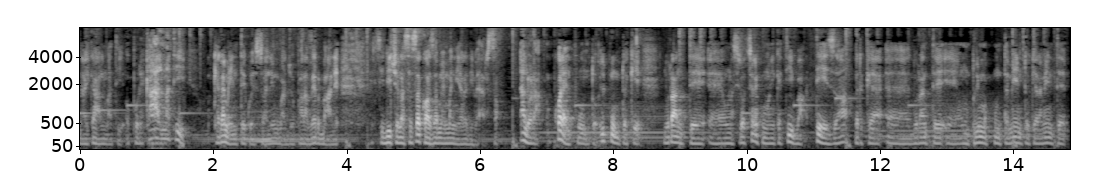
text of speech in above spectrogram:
dai calmati, oppure calmati, chiaramente questo è il linguaggio paraverbale si dice la stessa cosa ma in maniera diversa. Allora, qual è il punto? Il punto è che durante eh, una situazione comunicativa tesa, perché eh, durante eh, un primo appuntamento chiaramente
